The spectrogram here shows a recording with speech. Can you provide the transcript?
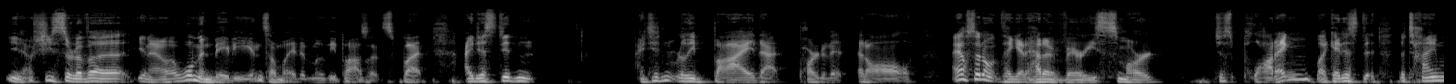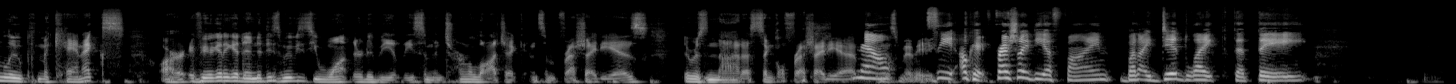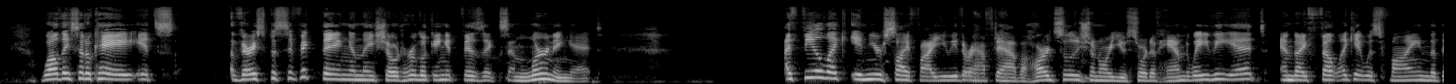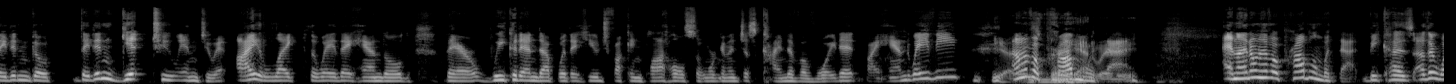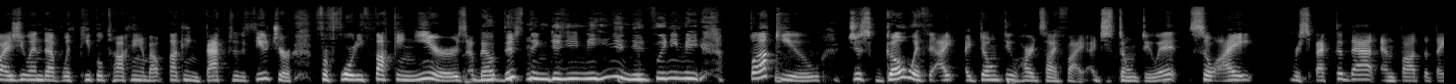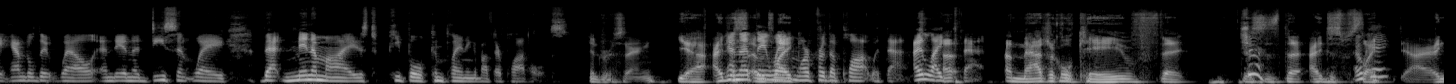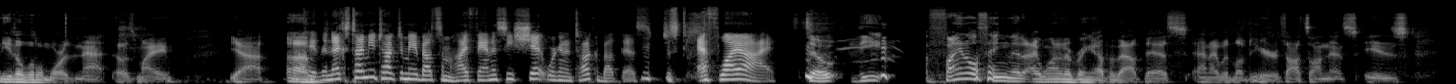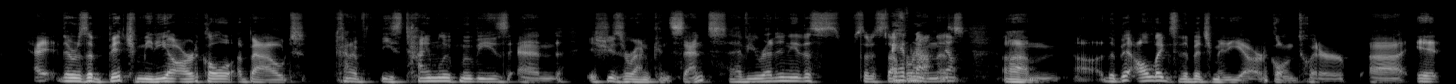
you know she's sort of a you know a woman baby in some way the movie posits but i just didn't i didn't really buy that part of it at all. I also don't think it had a very smart just plotting. Like I just the time loop mechanics are if you're going to get into these movies, you want there to be at least some internal logic and some fresh ideas. There was not a single fresh idea now, in this movie. See, okay, fresh idea, fine, but I did like that they. Well, they said, okay, it's a very specific thing, and they showed her looking at physics and learning it. I feel like in your sci-fi, you either have to have a hard solution or you sort of hand wavy it. And I felt like it was fine that they didn't go, they didn't get too into it. I liked the way they handled their, we could end up with a huge fucking plot hole. So we're going to just kind of avoid it by hand wavy. Yeah, I don't have a problem with that. And I don't have a problem with that because otherwise you end up with people talking about fucking Back to the Future for 40 fucking years about this thing doesn't mean it, 40 minutes. Fuck you. Just go with it. I, I don't do hard sci fi. I just don't do it. So I respected that and thought that they handled it well and in a decent way that minimized people complaining about their plot holes. Interesting. Yeah, I just and that they went like more for the plot with that. I liked Uh, that. a magical cave that this Sure. is the I just was Okay. like yeah, I need a little more than that. That was my yeah. Um, Okay, the next time you talk to me about some high fantasy shit, we're going to talk about this. Just FYI. So the final thing that I wanted to bring up about this, and I would love to hear your thoughts on this, is I, there was a bitch media article about kind of these time loop movies and issues around consent. Have you read any of this sort of stuff have not, around no. this? Um, uh, the bit I'll link to the bitch media article on Twitter. Uh, it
